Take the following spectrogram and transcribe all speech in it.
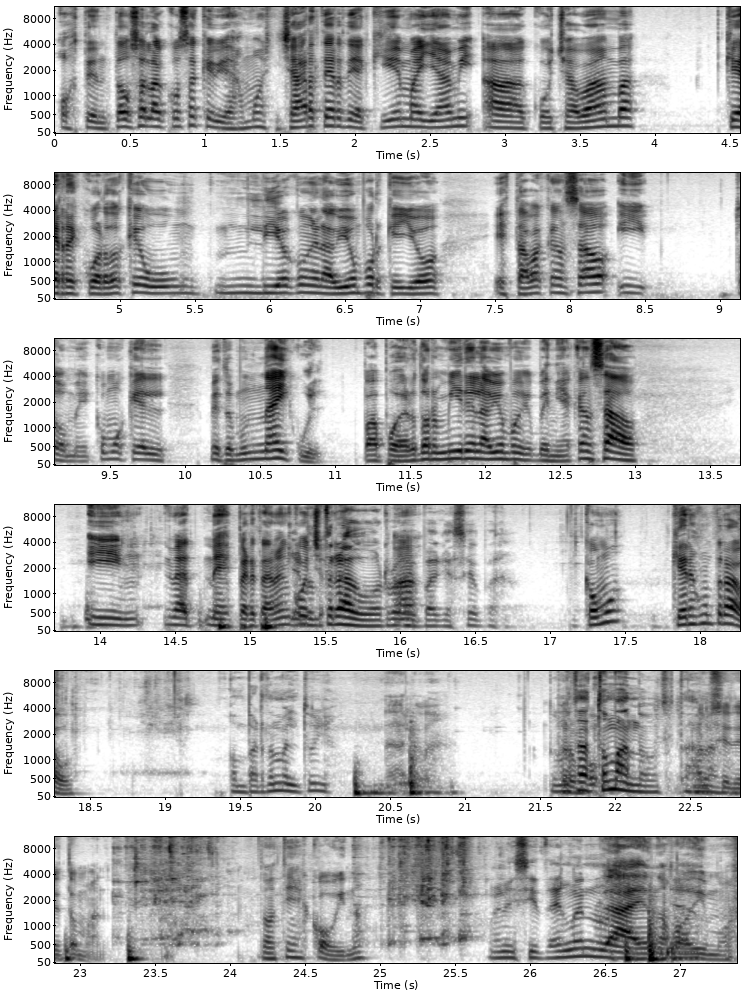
ostentosa la cosa que viajamos charter de aquí de Miami a Cochabamba que recuerdo que hubo un, un lío con el avión porque yo estaba cansado y tomé como que el, me tomé un NyQuil para poder dormir en el avión porque venía cansado. Y me, me despertaron en Quiero un coche. trago, Robert, Ah. para que sepas. ¿Cómo? ¿Quieres un trago? Compártame el tuyo. Dale, pues. ¿Tú Pero no estás po- tomando? ¿Tú estás No, hablando? sí estoy tomando. No tienes COVID, ¿no? Bueno, y si tengo en Ah, ya nos ya. jodimos.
